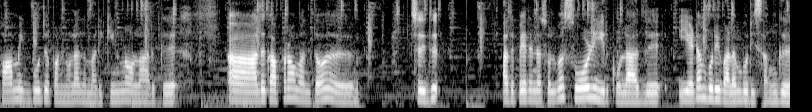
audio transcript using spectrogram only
சாமிக்கு பூஜை பண்ணோம்ல அந்த மாதிரி கிண்ணம்லாம் இருக்குது அதுக்கப்புறம் வந்து ஸோ இது அது பேர் என்ன சொல்லுவா? சோழி இருக்கும்ல அது இடம்புரி வலம்புரி சங்கு.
